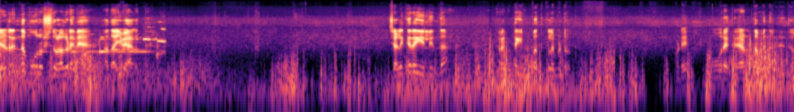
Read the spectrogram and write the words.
ಎರಡರಿಂದ ಮೂರು ವರ್ಷದೊಳಗಡೆ ಅದು ಹೈವೇ ಆಗುತ್ತೆ. ಚಳಕೆರೆಗೆ ಇಲ್ಲಿಂದ ಕರೆಕ್ಟಾಗಿ ಇಪ್ಪತ್ತು ಕಿಲೋಮೀಟ್ರ್ ನೋಡಿ, ಮೂರು ಎಕರೆ ಅಣ್ಣ ತಮ್ಮಂದ್ರದ್ದು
